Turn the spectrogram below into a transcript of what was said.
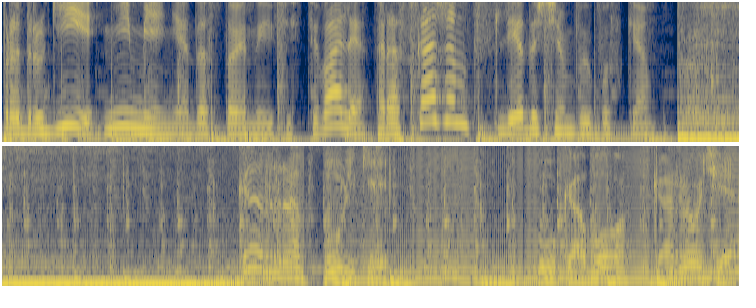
Про другие, не менее достойные фестивали расскажем в следующем выпуске. Карапульки. У кого короче?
